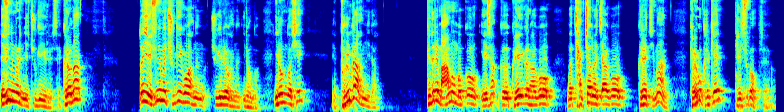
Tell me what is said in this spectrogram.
예수님을 이제 죽이기로 했어요. 그러나 또 예수님을 죽이고 하는, 죽이려고 하는 이런 것. 이런 것이 불가합니다. 그들의 마음은 먹고 예상, 그 계획을 하고 뭐 작전을 짜고 그랬지만 결국 그렇게 될 수가 없어요.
